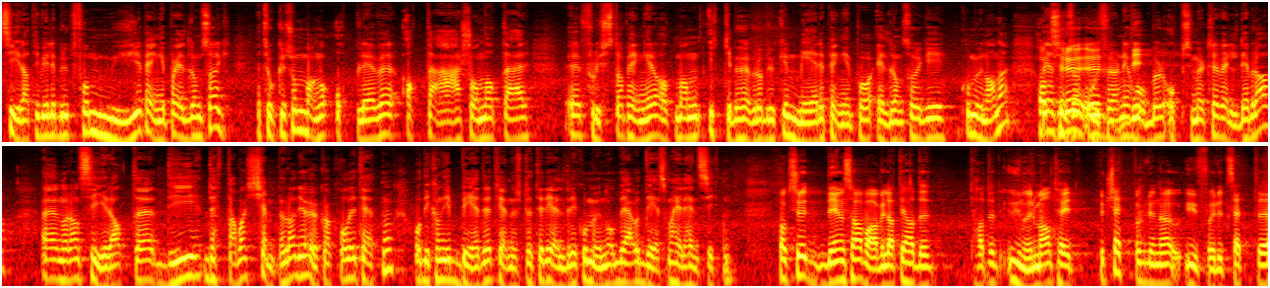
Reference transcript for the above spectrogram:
sier at de ville brukt for mye penger på eldreomsorg. Jeg tror ikke så mange opplever at det er sånn at det er eh, flust av penger, og at man ikke behøver å bruke mer penger på eldreomsorg i kommunene. Og jeg synes at Ordføreren i Hobøl oppsummerte veldig bra eh, når han sier at eh, de, dette var kjempebra, de har øka kvaliteten og de kan gi bedre tjenester til de eldre i kommunen. og Det er jo det som er hele hensikten. Hoksrud, det hun sa var vel at de hadde hatt et unormalt høyt budsjett pga. uforutsette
